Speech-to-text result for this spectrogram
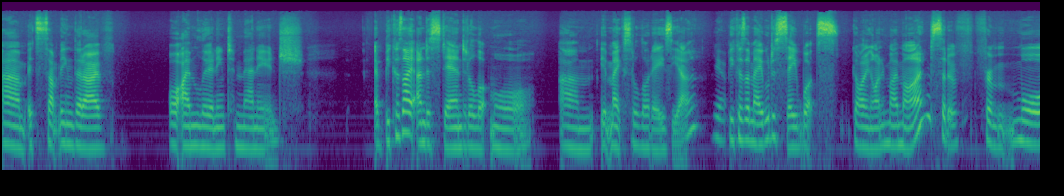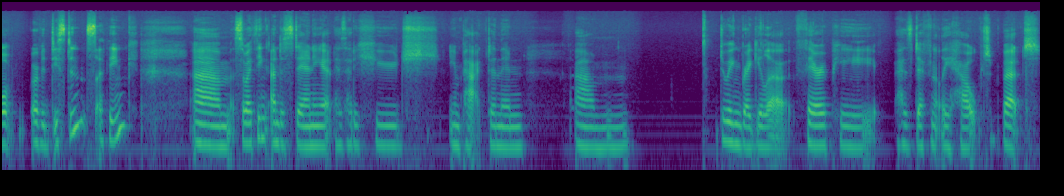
Um, it's something that I've or I'm learning to manage Uh, because I understand it a lot more. Um, it makes it a lot easier Yeah. because I'm able to see what's going on in my mind, sort of from more of a distance. I think. Um, so I think understanding it has had a huge impact, and then um, doing regular therapy has definitely helped. But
